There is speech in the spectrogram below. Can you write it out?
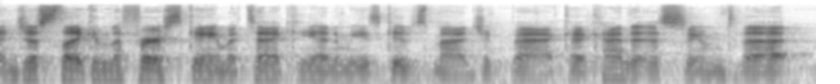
and just like in the first game, attacking enemies gives magic back. I kind of assumed that.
